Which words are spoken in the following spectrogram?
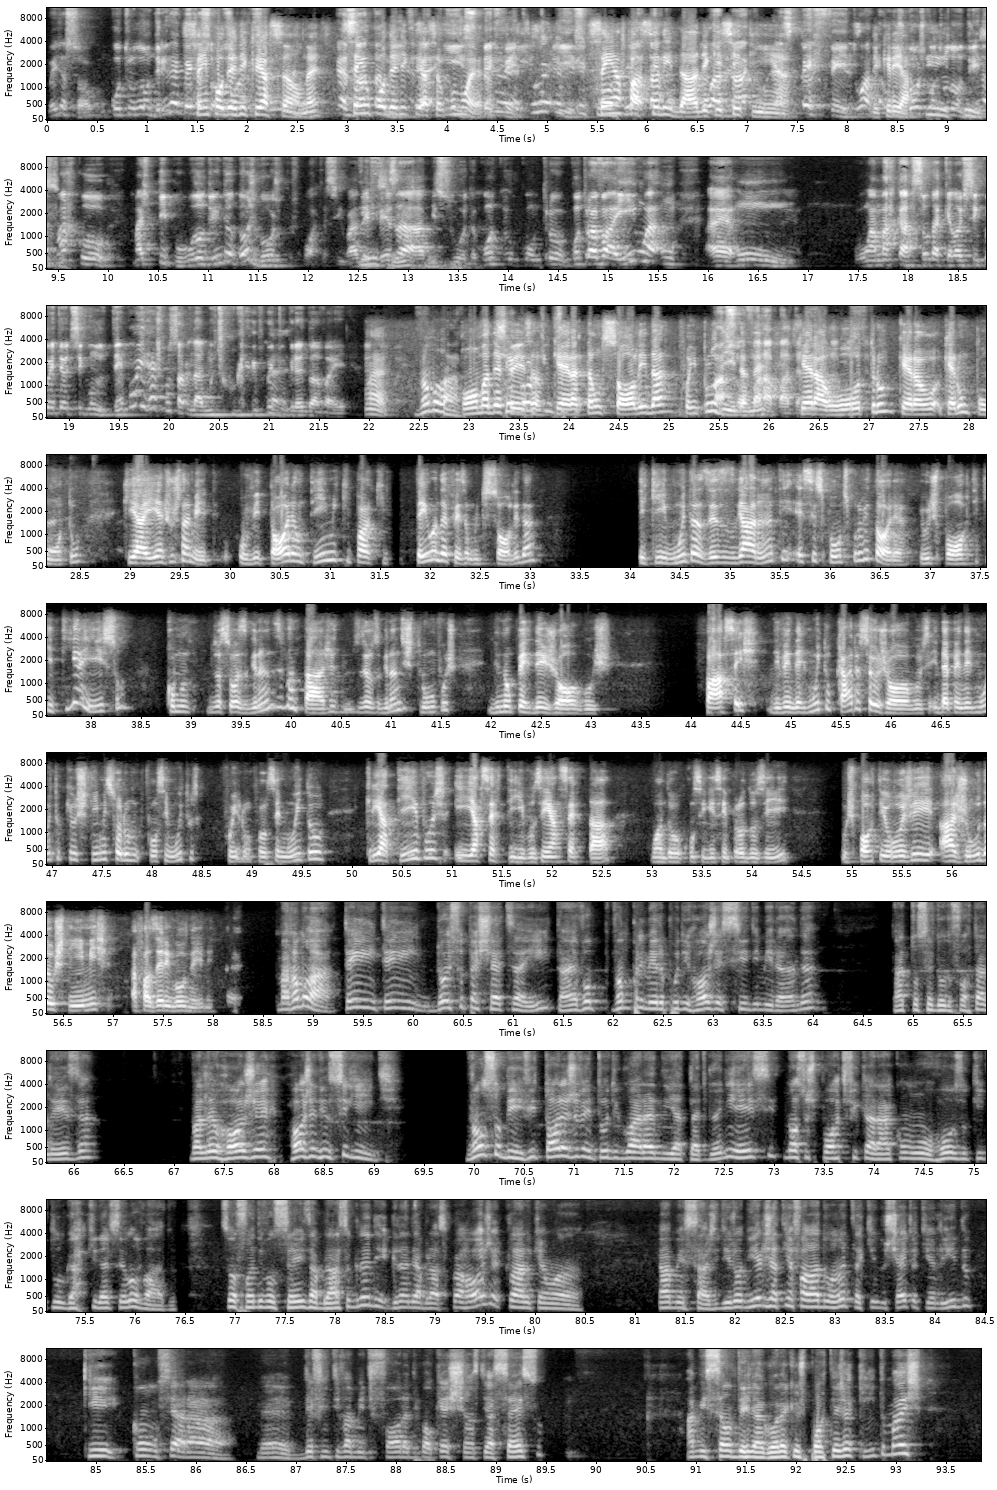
Veja só, contra o Londrina. Sem só, poder de criação, né? Exatamente. Sem o poder de criação é, como isso, era. Perfeito. É, isso. Sem a facilidade que se tinha. Perfeito. O de criar. Os gols contra o Londrina isso. marcou. Mas, tipo, o Londrina deu dois gols para o esporte, assim, uma defesa absurda. Contra, contra, contra o Havaí, uma, um, é, um, uma marcação daquela aos 58 segundos do tempo, uma irresponsabilidade muito, muito é. grande do Havaí. É. Vamos lá. Como uma defesa que era tão sólida foi implodida, né? Que era outro, que era, que era um ponto que aí é justamente o Vitória é um time que, que tem uma defesa muito sólida e que muitas vezes garante esses pontos para o Vitória. E o esporte que tinha isso como das suas grandes vantagens, dos seus grandes trunfos, de não perder jogos fáceis, de vender muito caro os seus jogos e depender muito que os times foram, fossem, muito, fossem muito criativos e assertivos em acertar quando conseguissem produzir. O esporte hoje ajuda os times a fazerem gol nele. É. Mas vamos lá, tem, tem dois superchats aí, tá? Eu vou, vamos primeiro para o de Roger Cid Miranda, tá? torcedor do Fortaleza. Valeu, Roger. Roger diz o seguinte: vão subir Vitória, Juventude, Guarani e Atlético Goianiense. Nosso esporte ficará com um honroso quinto lugar que deve ser louvado. Sou fã de vocês, abraço. Grande, grande abraço para Roger. Claro que é uma, é uma mensagem de ironia. Ele já tinha falado antes aqui no chat, eu tinha lido, que com o Ceará né, definitivamente fora de qualquer chance de acesso. A missão dele agora é que o Sport esteja quinto, mas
